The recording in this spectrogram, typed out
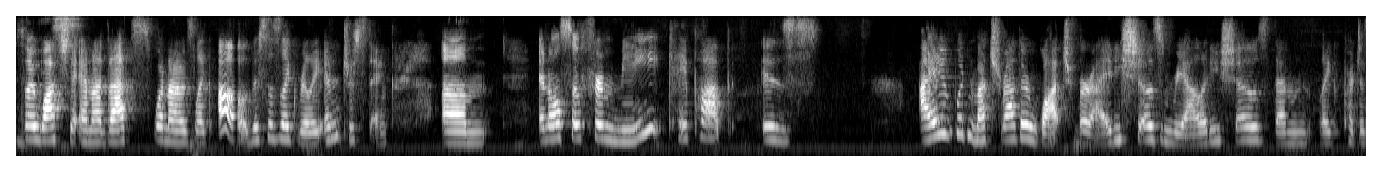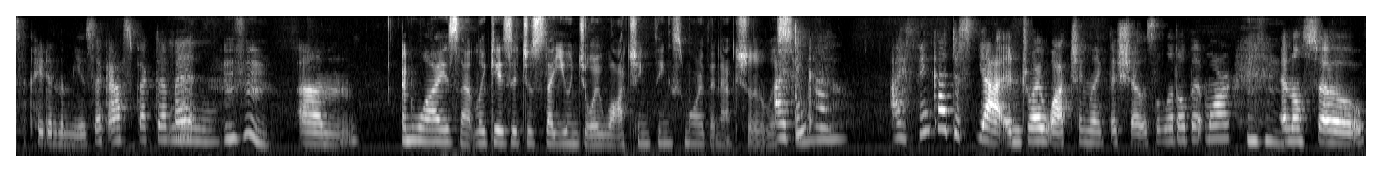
So I watched it, and I, that's when I was like, oh, this is like really interesting. Um, and also for me, K-pop is. I would much rather watch variety shows and reality shows than like participate in the music aspect of it. Mhm. Um, And why is that? Like, is it just that you enjoy watching things more than actually I listening? think I, I think I just yeah enjoy watching like the shows a little bit more, Mhm. and also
